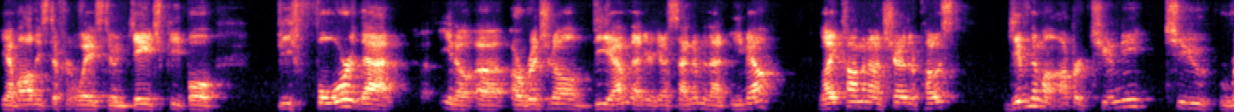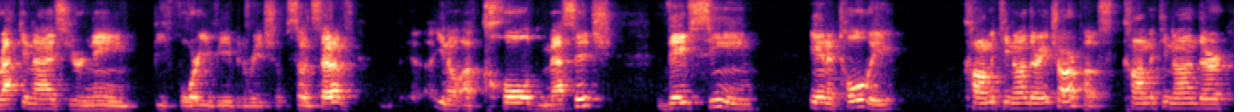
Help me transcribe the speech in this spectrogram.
you have all these different ways to engage people before that, you know, uh, original DM that you're going to send them in that email. Like, comment on, share their post. Give them an opportunity to recognize your name before you've even reached them. So instead of, you know, a cold message, they've seen Anatoly commenting on their HR posts, commenting on their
